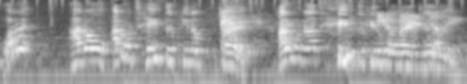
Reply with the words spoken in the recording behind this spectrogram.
What? I don't. I don't taste the peanut. Try it. I do not taste the peanut, butter, jelly. Eh,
